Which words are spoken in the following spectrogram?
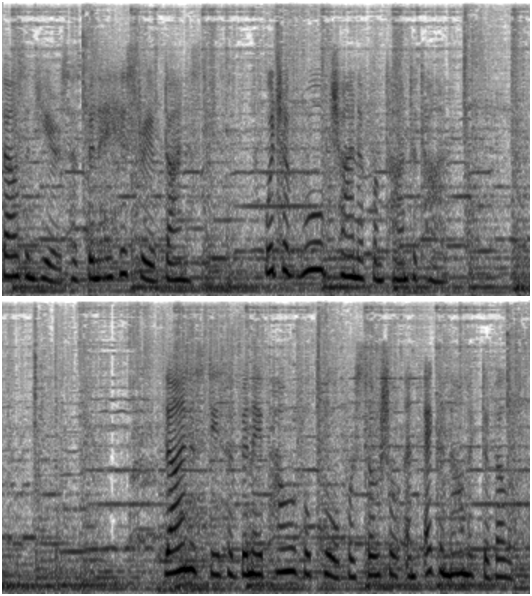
thousand years has been a history of dynasties, which have ruled China from time to time. Dynasties have been a powerful tool for social and economic development,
